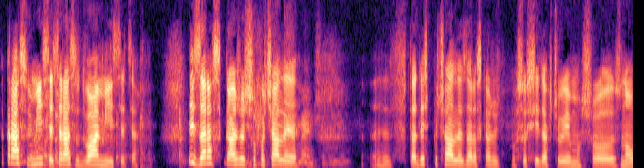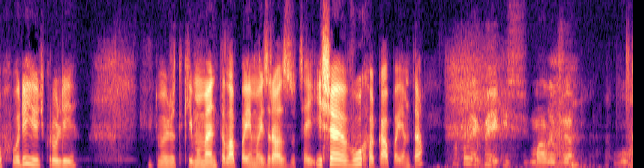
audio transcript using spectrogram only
Так раз в місяць, раз в два місяці. Десь зараз кажуть, що почали. Менше даємо. Е, Та десь почали, зараз кажуть, по сусідах чуємо, що знов хворіють кролі. Ми вже такі моменти лапаємо і зразу цей. І ще вуха капаємо, так? Ну то якби якісь мали вже вухо,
